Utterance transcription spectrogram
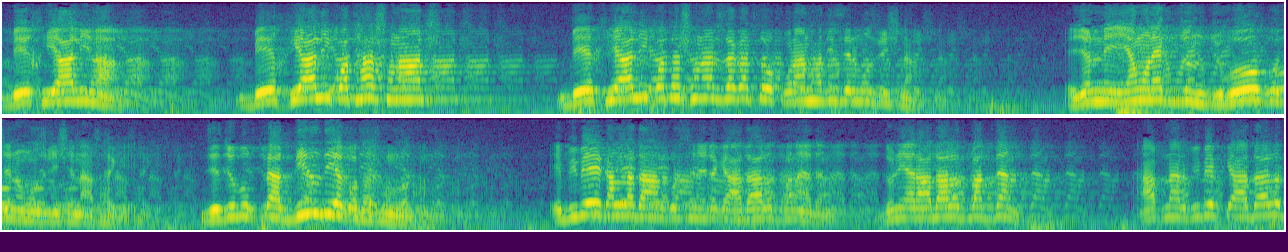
বেখিয়ালি না। বেখিয়ালি কথা শোনার বেখিয়ালি কথা শোনার জায়গা তো কোরআন হাদিসের মজলিস না। এই জন্য এমন একজন যুবকও যেন মজলিসে না থাকে। যে যুবকটা দিল দিয়ে কথা শুনলো না। এই বিবেক আল্লাহ দান করছেন, এটাকে আদালত বানায় দেন। দুনিয়ার আদালত বাদ দেন। আপনার বিবেককে আদালত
